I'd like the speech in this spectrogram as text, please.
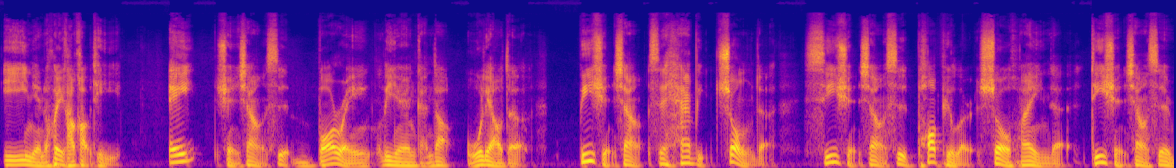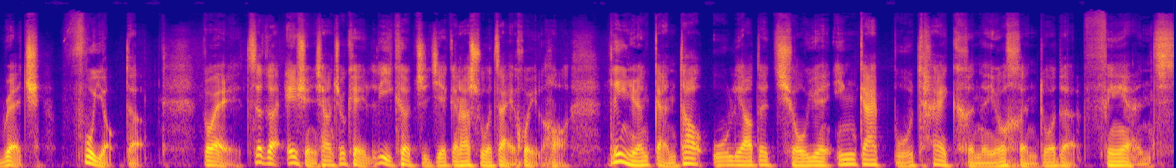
一一年的会考考题。A 选项是 boring，令人感到无聊的。B 选项是 heavy，重的。C 选项是 popular，受欢迎的。D 选项是 rich。富有的各位，这个 A 选项就可以立刻直接跟他说再会了哈。令人感到无聊的球员应该不太可能有很多的 fans。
